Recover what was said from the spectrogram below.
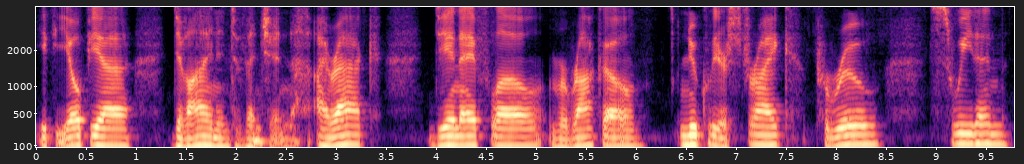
Ethiopia, divine intervention, Iraq, DNA flow, Morocco, nuclear strike, Peru, Sweden,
